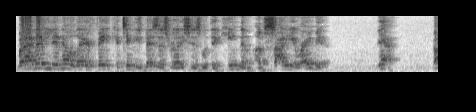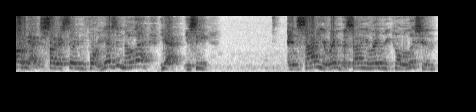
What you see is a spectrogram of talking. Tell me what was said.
But I bet you didn't know Larry Fink continues business relations with the Kingdom of Saudi Arabia. Yeah. Oh, yeah, just like I said before. You guys didn't know that? Yeah, you see, in Saudi Arabia, the Saudi Arabia coalition,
